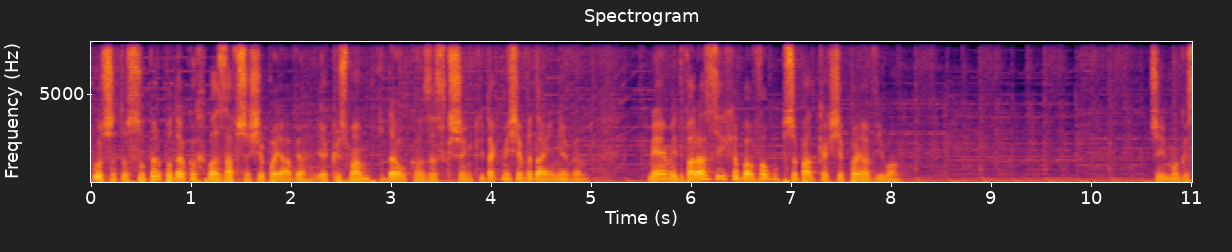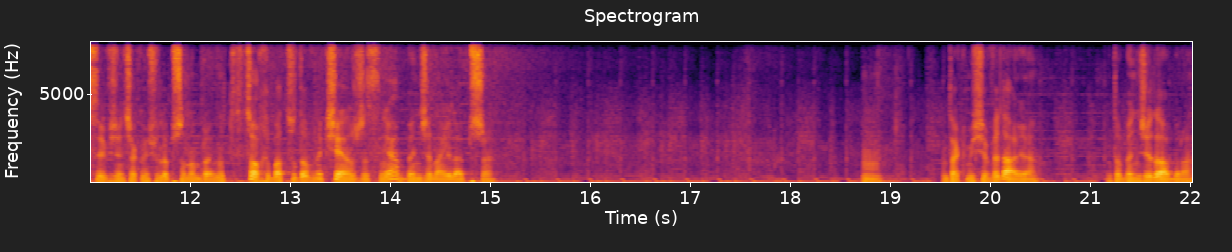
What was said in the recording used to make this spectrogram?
Kurczę, to super pudełko chyba zawsze się pojawia, jak już mam pudełko ze skrzynki. Tak mi się wydaje, nie wiem. Miałem je dwa razy i chyba w obu przypadkach się pojawiło. Czyli mogę sobie wziąć jakąś ulepszoną broń. No to co, chyba cudowny księżyc, nie? Będzie najlepszy. Hmm. No tak mi się wydaje. No to będzie dobre.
